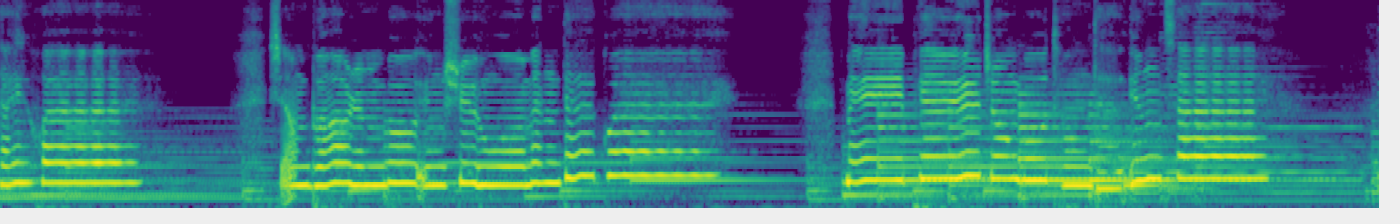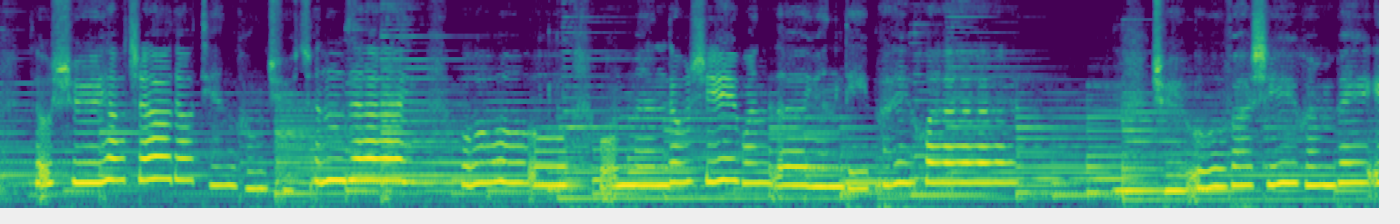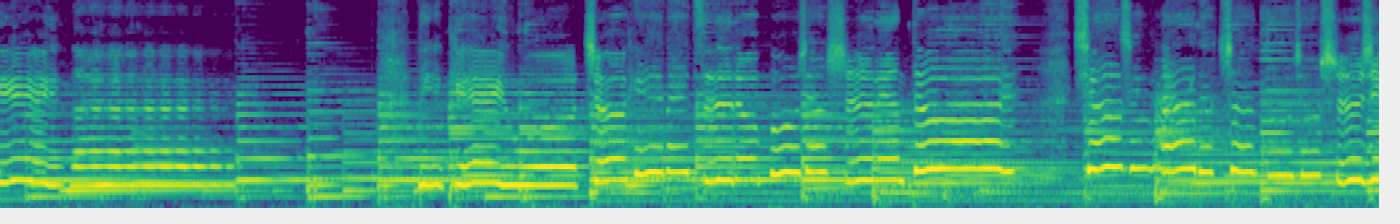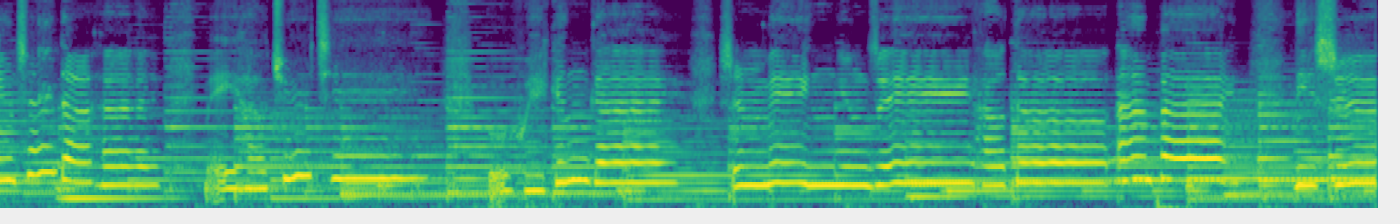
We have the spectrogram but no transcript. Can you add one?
太坏，想旁人不允许我们的怪。每一片与众不同的云彩，都需要找到天空去存在。哦，我们都习惯了原地徘徊，无法习惯被依赖。你给我这一辈子都不想失联的爱，相信爱的征途就是星辰大海，美好剧情不会更改。是命运最好的安排。你是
